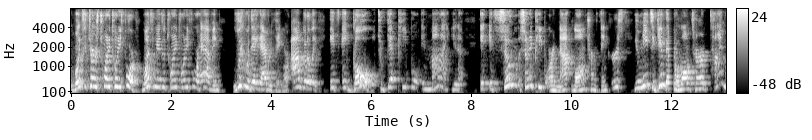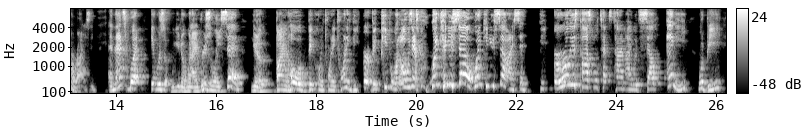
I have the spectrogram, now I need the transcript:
once it turns 2024, once we have the 2024 halving, liquidate everything, or I'm going to. It's a goal to get people in mind. You know, it, it's so so many people are not long term thinkers. You need to give them a long term time horizon, and that's what it was. You know, when I originally said, you know, buy and hold Bitcoin 2020, the er, people would always ask, when can you sell? When can you sell? And I said, the earliest possible time I would sell any would be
